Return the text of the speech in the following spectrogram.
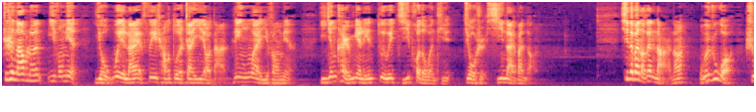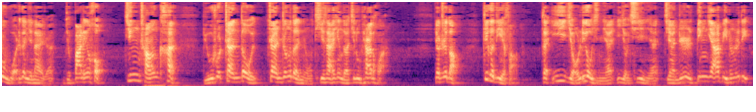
这是拿破仑一方面有未来非常多的战役要打，另外一方面已经开始面临最为急迫的问题，就是西奈半岛。西奈半岛在哪儿呢？我们如果是我这个年代人，就八零后，经常看。比如说战斗、战争的那种题材性的纪录片的话，要知道这个地方在一九六几年、一九七几年简直是兵家必争之地。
